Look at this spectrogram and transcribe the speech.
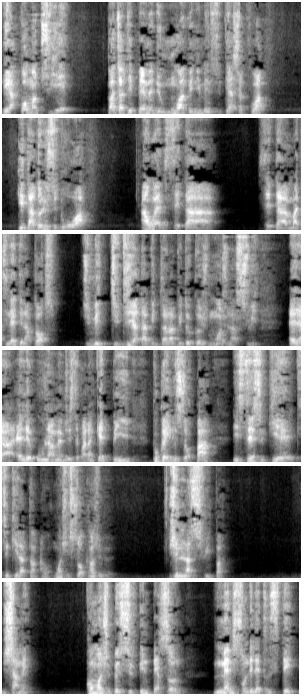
Et à comment tu es. Toi, tu as te permis de moi venir m'insulter à chaque fois. Qui t'a donné ce droit? Ah ouais, c'est ta, c'est ta matinée de la porte. Tu me, tu dis à ta dans la vidéo que moi je la suis. Elle, elle est où là même, je ne sais pas dans quel pays. Pourquoi il ne sort pas? Il sait ce qui est, ce qu'il attend. Ah, moi, je sors quand je veux. Je ne la suis pas. Jamais. Comment je peux suivre une personne, même son électricité,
